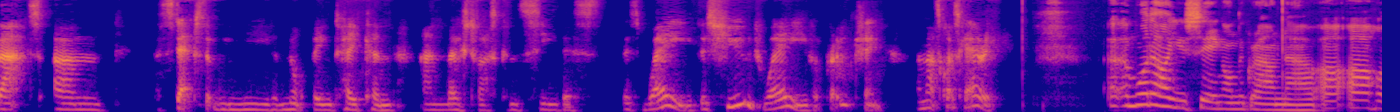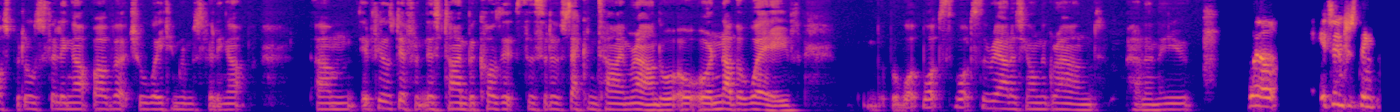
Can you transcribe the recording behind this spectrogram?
that um, steps that we need are not being taken, and most of us can see this this wave, this huge wave approaching, and that's quite scary. And what are you seeing on the ground now? Are, are hospitals filling up? Are virtual waiting rooms filling up? Um, it feels different this time because it's the sort of second time round or, or, or another wave. But what, what's what's the reality on the ground, Helen? Are you? Well, it's interesting.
